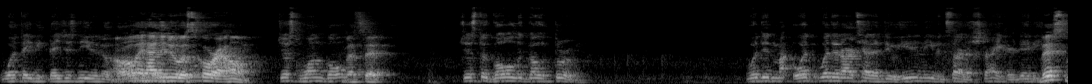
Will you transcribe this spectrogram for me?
What they they just needed a goal. All they had to do was score at home. Just one goal. That's it. Just a goal to go through. What did my, what what did Arteta do? He didn't even start a striker, did he? This,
